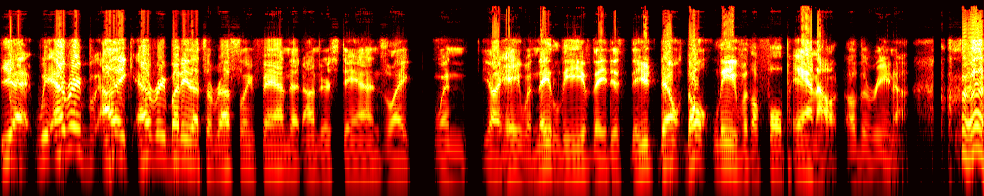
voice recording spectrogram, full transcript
yeah, we every I think everybody that's a wrestling fan that understands like when you know, hey, when they leave, they just they don't don't leave with a full pan out of the arena. they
